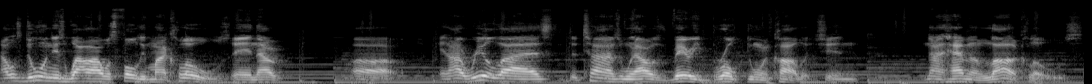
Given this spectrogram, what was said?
I was doing this while I was folding my clothes, and I uh, and I realized the times when I was very broke during college and not having a lot of clothes.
